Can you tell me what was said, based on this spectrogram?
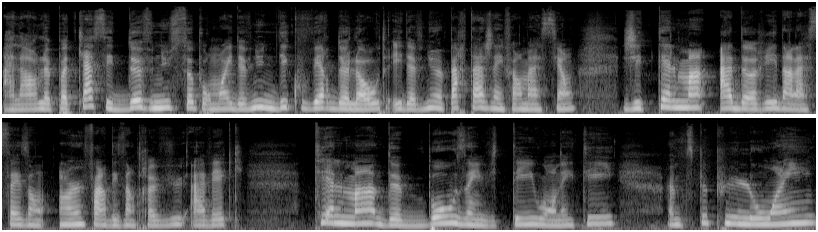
Alors, le podcast est devenu ça pour moi, est devenu une découverte de l'autre, est devenu un partage d'informations. J'ai tellement adoré dans la saison 1 faire des entrevues avec tellement de beaux invités où on a été un petit peu plus loin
